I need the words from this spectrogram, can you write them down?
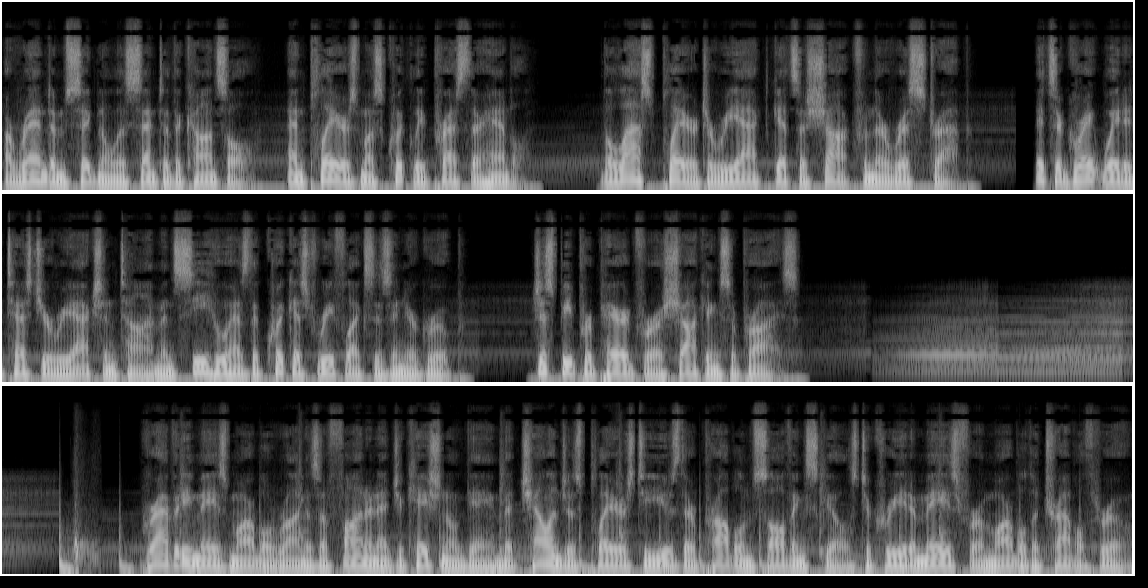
a random signal is sent to the console, and players must quickly press their handle. The last player to react gets a shock from their wrist strap. It's a great way to test your reaction time and see who has the quickest reflexes in your group. Just be prepared for a shocking surprise. Gravity Maze Marble Run is a fun and educational game that challenges players to use their problem-solving skills to create a maze for a marble to travel through.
